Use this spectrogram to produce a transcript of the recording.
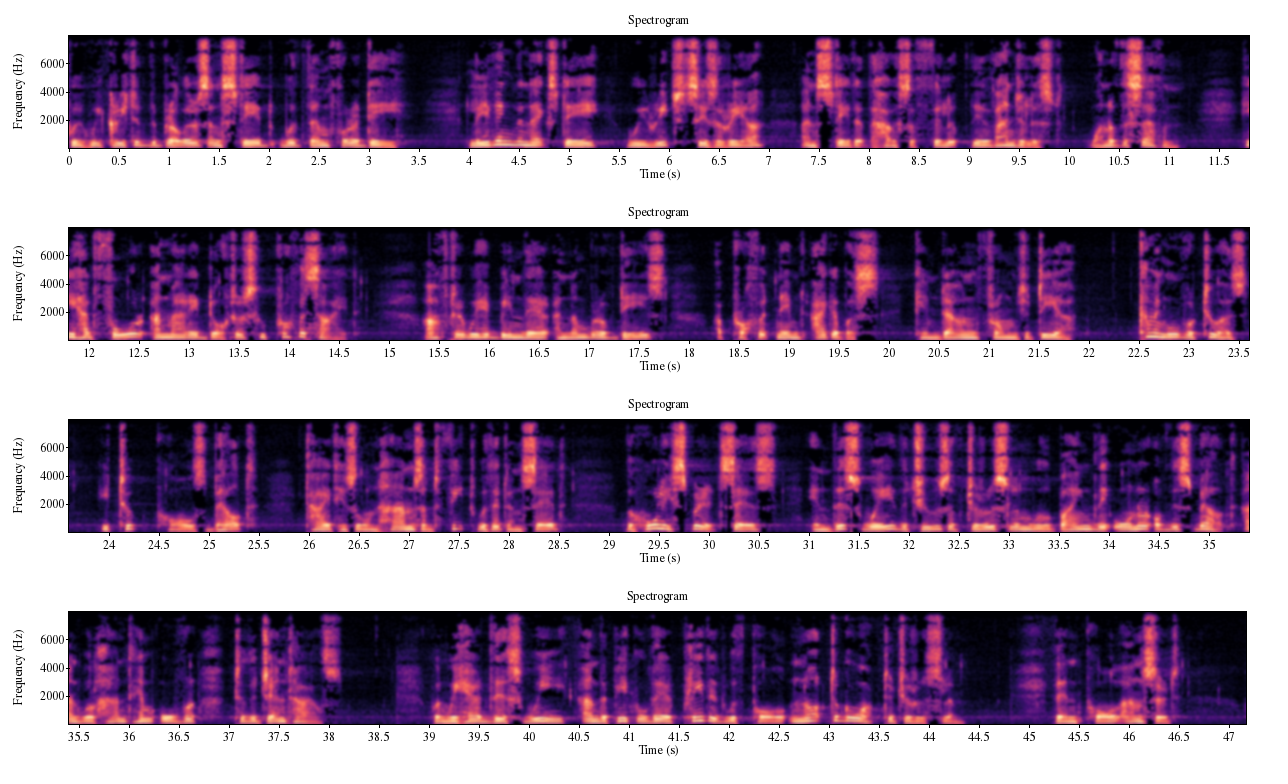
where we greeted the brothers and stayed with them for a day. Leaving the next day, we reached Caesarea and stayed at the house of Philip the evangelist, one of the seven. He had four unmarried daughters who prophesied. After we had been there a number of days, a prophet named Agabus came down from Judea. Coming over to us, he took Paul's belt, tied his own hands and feet with it, and said, The Holy Spirit says, In this way the Jews of Jerusalem will bind the owner of this belt and will hand him over to the Gentiles. When we heard this, we and the people there pleaded with Paul not to go up to Jerusalem. Then Paul answered,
